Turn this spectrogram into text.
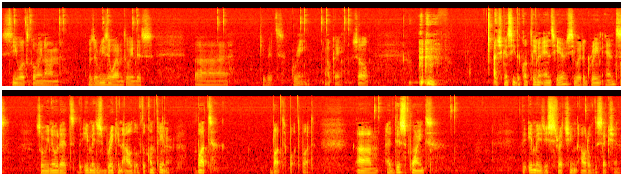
see what's going on. There's a reason why I'm doing this uh, give it green. Okay so as you can see the container ends here. See where the green ends? So we know that the image is breaking out of the container. But but but but um, at this point the image is stretching out of the section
